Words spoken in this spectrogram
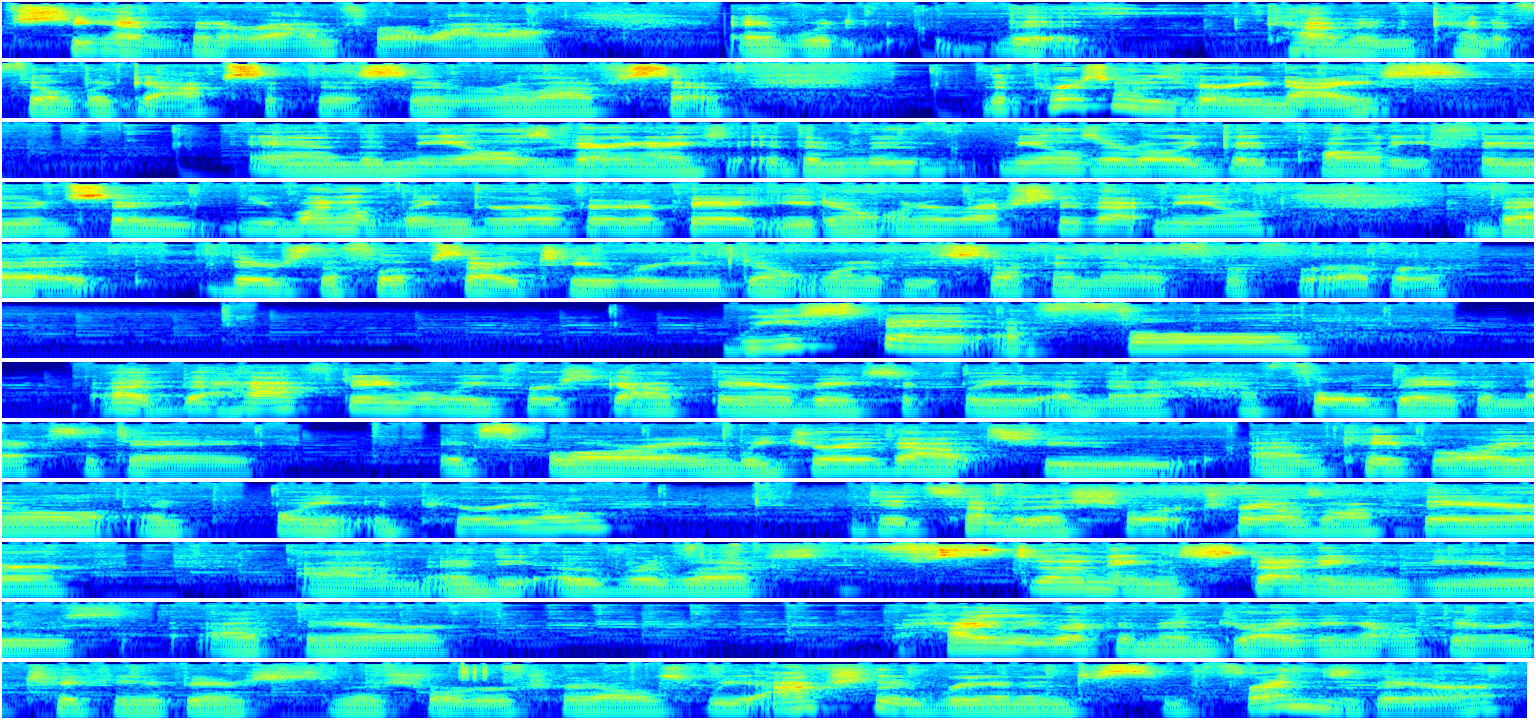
she hadn't been around for a while and would that come and kind of fill the gaps that this were left. So the person was very nice and the meal is very nice. The move, meals are really good quality food, so you want to linger over a bit. You don't want to rush through that meal, but there's the flip side too, where you don't want to be stuck in there for forever. We spent a full, uh, the half day when we first got there, basically, and then a full day the next day exploring. We drove out to um, Cape Royal and Point Imperial, did some of the short trails off there um, and the overlooks. Stunning, stunning views out there. Highly recommend driving out there and taking advantage of the shorter trails. We actually ran into some friends there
